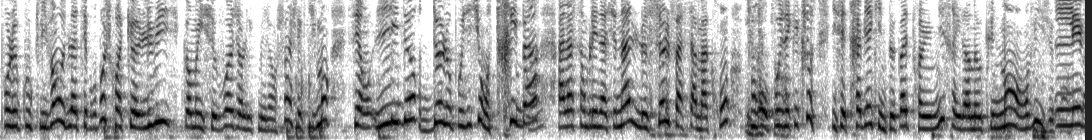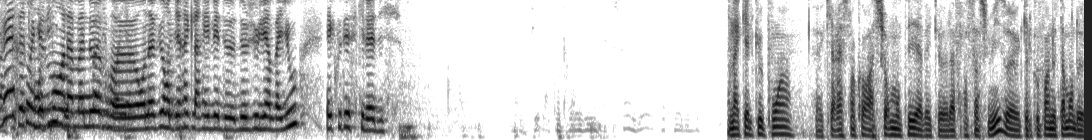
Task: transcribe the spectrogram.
pour le coup clivant, au-delà de ses propos, je crois que lui, comment il se voit, Jean-Luc Mélenchon, effectivement, c'est un leader de l'opposition, en tribun à l'Assemblée nationale, le seul face à Macron pour opposer quelque chose. Il sait très bien qu'il ne peut pas être Premier ministre et il en a aucunement envie. Je Les Verts sont également à la manœuvre. Euh, on a vu en direct l'arrivée de, Julien Bayou. Écoutez ce qu'il a dit. On a quelques points euh, qui restent encore à surmonter avec euh, la France insoumise, quelques points notamment de,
